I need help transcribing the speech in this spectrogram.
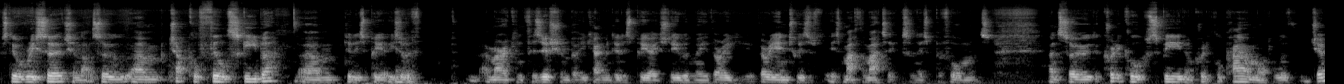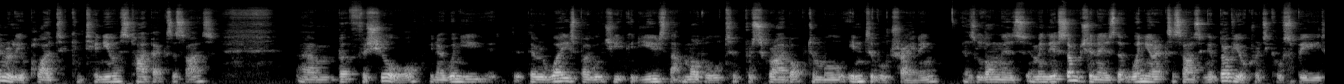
still researching that. So, um, a chap called Phil Skiba um, did his PhD. He's an American physician, but he came and did his PhD with me. Very very into his, his mathematics and his performance, and so the critical speed and critical power model have generally applied to continuous type exercise. Um, but for sure, you know, when you there are ways by which you could use that model to prescribe optimal interval training. As long as I mean, the assumption is that when you're exercising above your critical speed,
